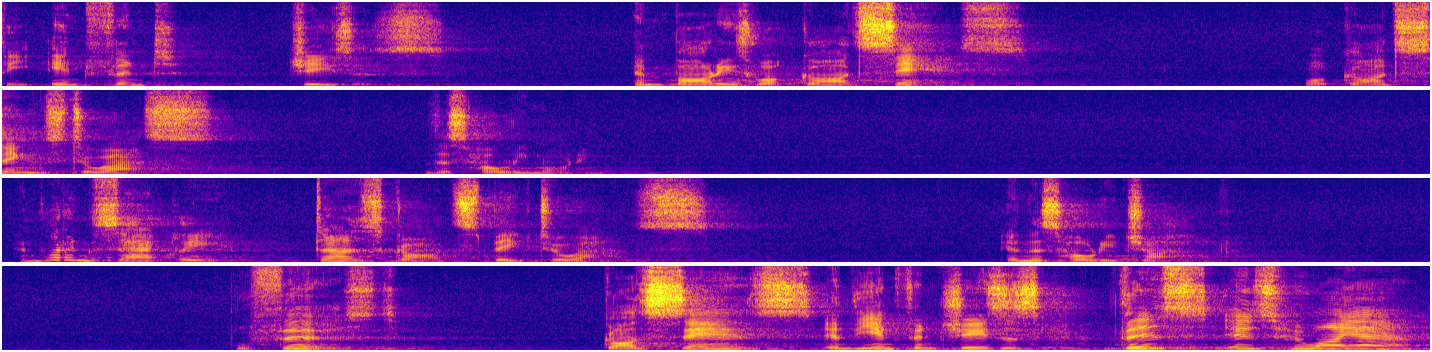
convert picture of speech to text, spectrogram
The infant Jesus embodies what God says, what God sings to us this holy morning. And what exactly does God speak to us in this holy child? Well, first, God says in the infant Jesus, This is who I am.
